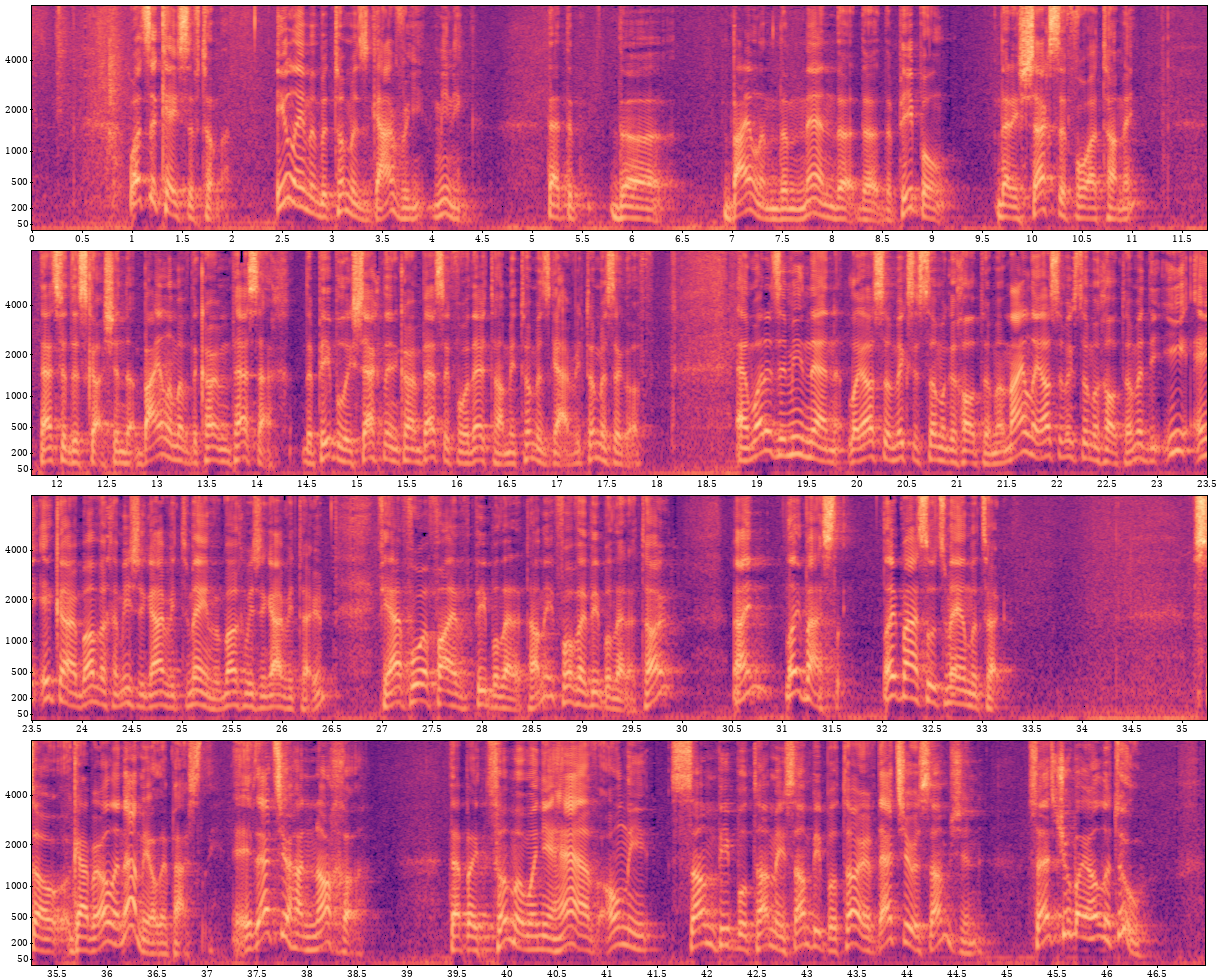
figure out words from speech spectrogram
What's the case of tuma? Ilema betuma is gavri, meaning that the the bailim, the men, the, the, the people that he for a tummy, that's the discussion. The bailim of the Karim Pesach, the people he shechted in Karim Pesach for their tummy, tumas gavri, tumas aguf. And what does it mean then? Loyaso mixes tumah kachol tumah. My loyaso mixes tumah kachol tumah. The ikar above chamisha gavri tmeim above chamisha gavri tarim. If you have four or five people that are tummy, four or five people that are tar, right? Loy basli, loy basli tmeim l'tar. So Gabriel Nami Ole Pasli. If that's your hanacha, that by Tumah, when you have only some people tummy, some people tar, if that's your assumption, so that's true by Ola too.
